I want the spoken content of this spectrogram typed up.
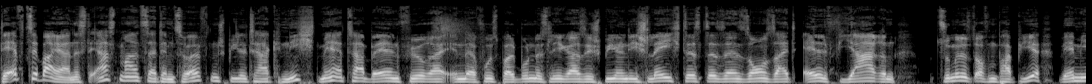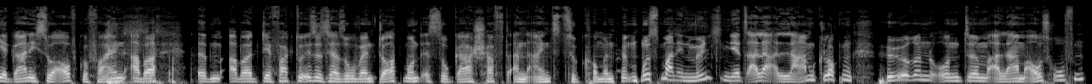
Der FC Bayern ist erstmals seit dem zwölften Spieltag nicht mehr Tabellenführer in der Fußball-Bundesliga. Sie spielen die schlechteste Saison seit elf Jahren. Zumindest auf dem Papier wäre mir gar nicht so aufgefallen, aber ähm, aber de facto ist es ja so, wenn Dortmund es sogar schafft, an eins zu kommen, muss man in München jetzt alle Alarmglocken hören und ähm, Alarm ausrufen?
